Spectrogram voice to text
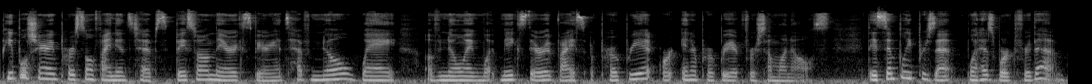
People sharing personal finance tips based on their experience have no way of knowing what makes their advice appropriate or inappropriate for someone else. They simply present what has worked for them.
